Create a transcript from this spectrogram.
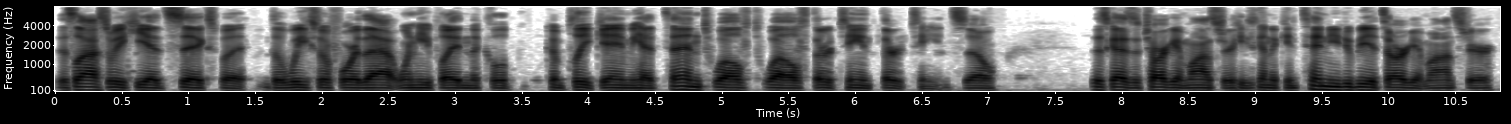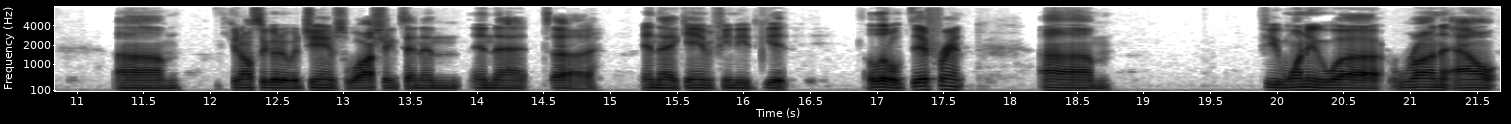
this last week he had six, but the weeks before that, when he played in the complete game, he had 10, 12, 12, 13, 13. So this guy's a target monster. He's going to continue to be a target monster. Um, you can also go to a James Washington in in that uh, in that game if you need to get a little different. Um, if you want to uh, run out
